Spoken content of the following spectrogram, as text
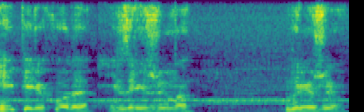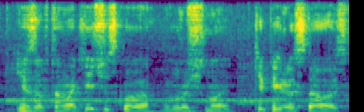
и перехода из режима в режим из автоматического в ручной. Теперь осталось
